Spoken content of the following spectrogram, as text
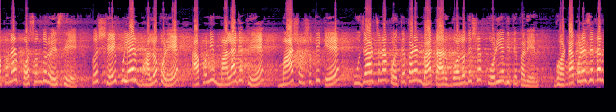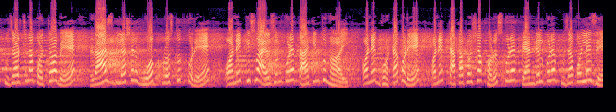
আপনার পছন্দ রয়েছে। তো সেই ফুলের ভালো করে আপনি মালা গেঁথে মা সরস্বতীকে পূজা অর্চনা করতে পারেন বা তার গলদেশে পরিয়ে দিতে পারেন। ঘটা করে যে তার পূজা অর্চনা করতে হবে রাজবিলাসের ভোগ প্রস্তুত করে অনেক কিছু আয়োজন করে তা কিন্তু নয়। অনেক ঘটা করে অনেক টাকা পয়সা খরচ করে প্যান্ডেল করে পূজা করলে যে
